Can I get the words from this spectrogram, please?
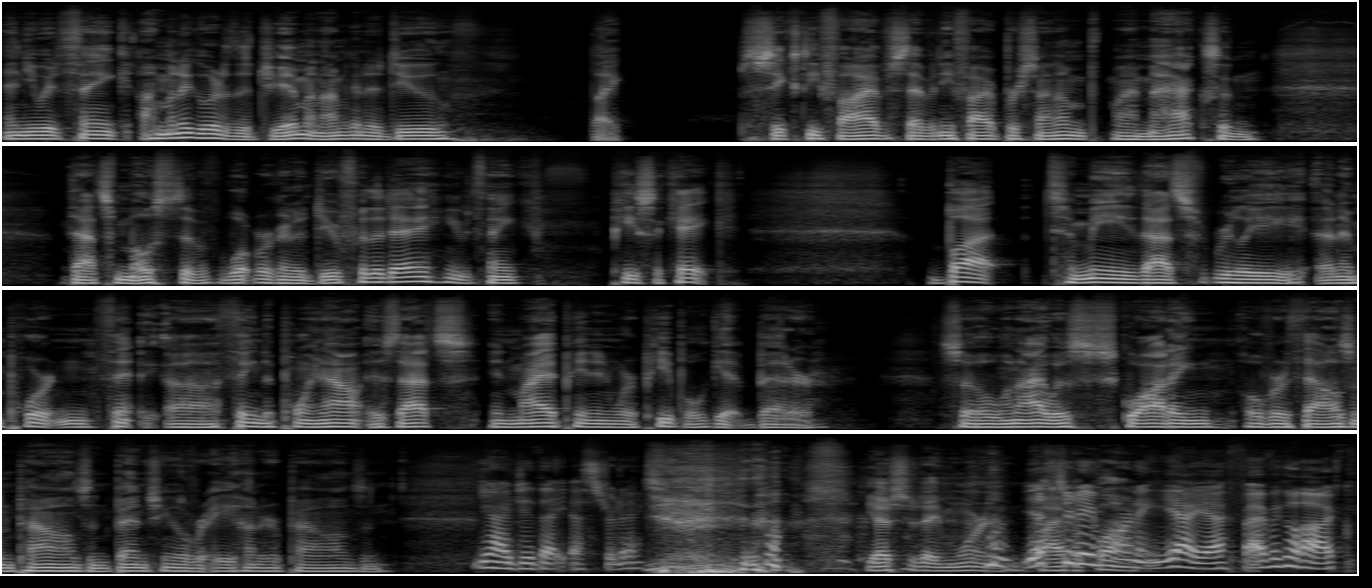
And you would think i'm going to go to the gym and i'm going to do like 65 75% of my max and that's most of what we're going to do for the day. You would think piece of cake. But to me that's really an important th- uh, thing to point out is that's in my opinion where people get better so when I was squatting over a thousand pounds and benching over 800 pounds and yeah, I did that yesterday. yesterday morning, yesterday morning. Yeah. Yeah. Five o'clock.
